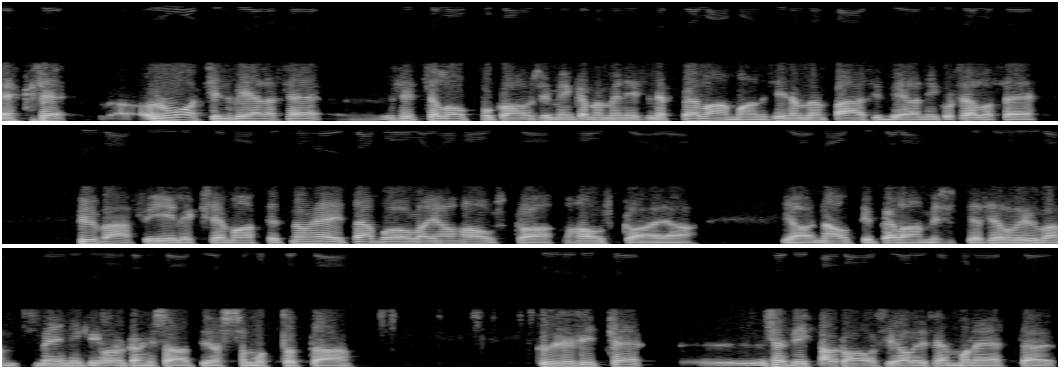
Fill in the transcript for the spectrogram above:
ehkä se Ruotsin vielä se, sit se loppukausi, minkä mä menin sinne pelaamaan, niin siinä mä pääsin vielä niin kuin sellaiseen hyvää fiilikseen. Mä ajattelin, että no hei, tämä voi olla ihan hauskaa, hauskaa ja, ja nautti pelaamisesta ja siellä oli hyvä meininki organisaatiossa, mutta tota, kyllä se sitten se, vikkakausi oli semmoinen, että,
